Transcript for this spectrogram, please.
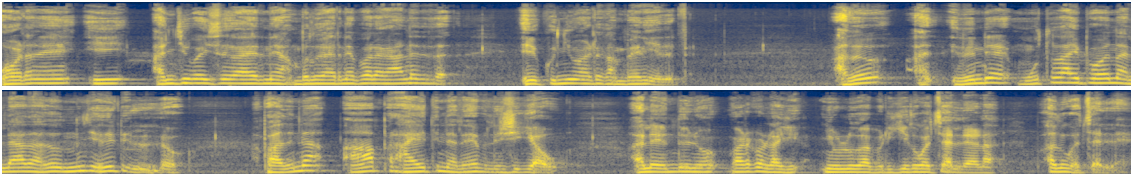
ഉടനെ ഈ അഞ്ച് വയസ്സുകാരനെ അമ്പതുകാരനെ പോലെ കാണരുത്. ഈ കുഞ്ഞുമായിട്ട് കമ്പയർ ചെയ്തിട്ട്. അത് ഇതിന്റെ മൂത്തതായി പോയെന്നല്ലാതെ അതൊന്നും ചെയ്തിട്ടില്ലല്ലോ. അപ്പോൾ അതിന് ആ പ്രായത്തിന്റെ അതേ പ്രതീക്ഷിക്കാവൂ. അല്ല എന്തൊരു വഴക്കുണ്ടാക്കി? ഞുള്ളുക പിടിക്കുക ഇത് കൊച്ചല്ലേടാ. അത് കൊച്ചല്ലേ?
